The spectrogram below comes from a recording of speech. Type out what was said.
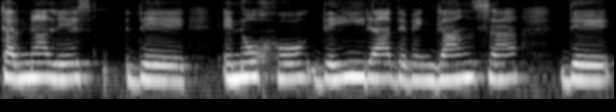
carnales de enojo, de ira, de venganza, de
